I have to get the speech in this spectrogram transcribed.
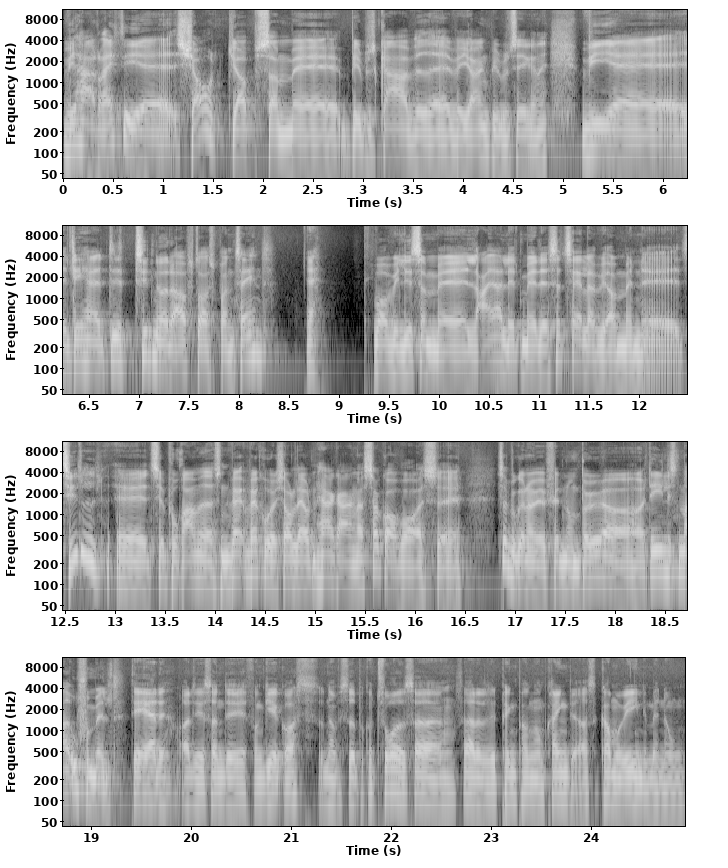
Vi har et rigtig øh, sjovt job som øh, bibliotekar ved, øh, ved Jørgen Bibliotekerne. Vi, øh, det her det er tit noget, der opstår spontant. Ja. Hvor vi ligesom øh, leger lidt med det. Så taler vi om en øh, titel øh, til programmet, og sådan, hvad, hvad kunne jeg så lave den her gang? Og så går vores, øh, så begynder vi at finde nogle bøger, og det er ligesom meget uformelt. Det er det, og det er sådan, det fungerer godt. Så når vi sidder på kontoret, så, så er der lidt pingpong omkring det, og så kommer vi egentlig med nogle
